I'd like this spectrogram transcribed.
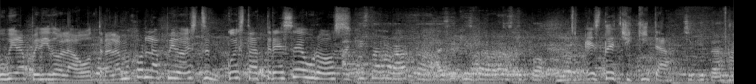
hubiera pedido la otra. A lo mejor la pido, este cuesta 3 euros. Aquí está barata, es que aquí está barata, es tipo Este es chiquita. chiquita. ajá.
